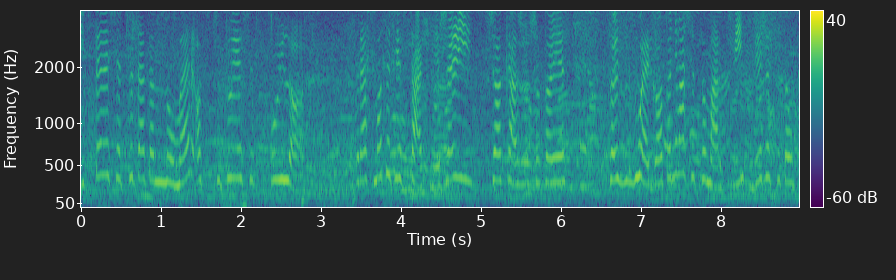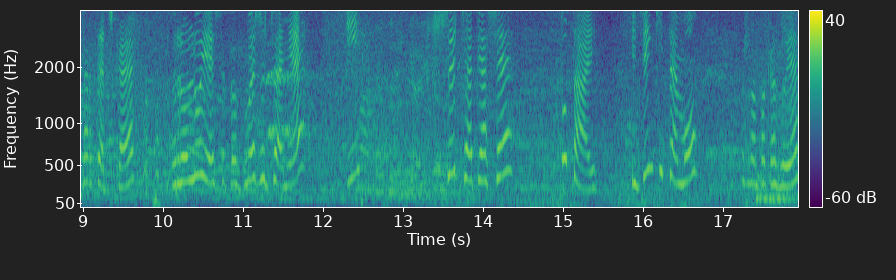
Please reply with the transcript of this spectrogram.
I wtedy się czyta ten numer, odczytuje się swój los. Teraz motyw jest taki, jeżeli się okaże, że to jest coś złego, to nie ma się co martwić, bierze się tą karteczkę, roluje się to złe życzenie i przyczepia się tutaj. I dzięki temu, już wam pokazuję,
